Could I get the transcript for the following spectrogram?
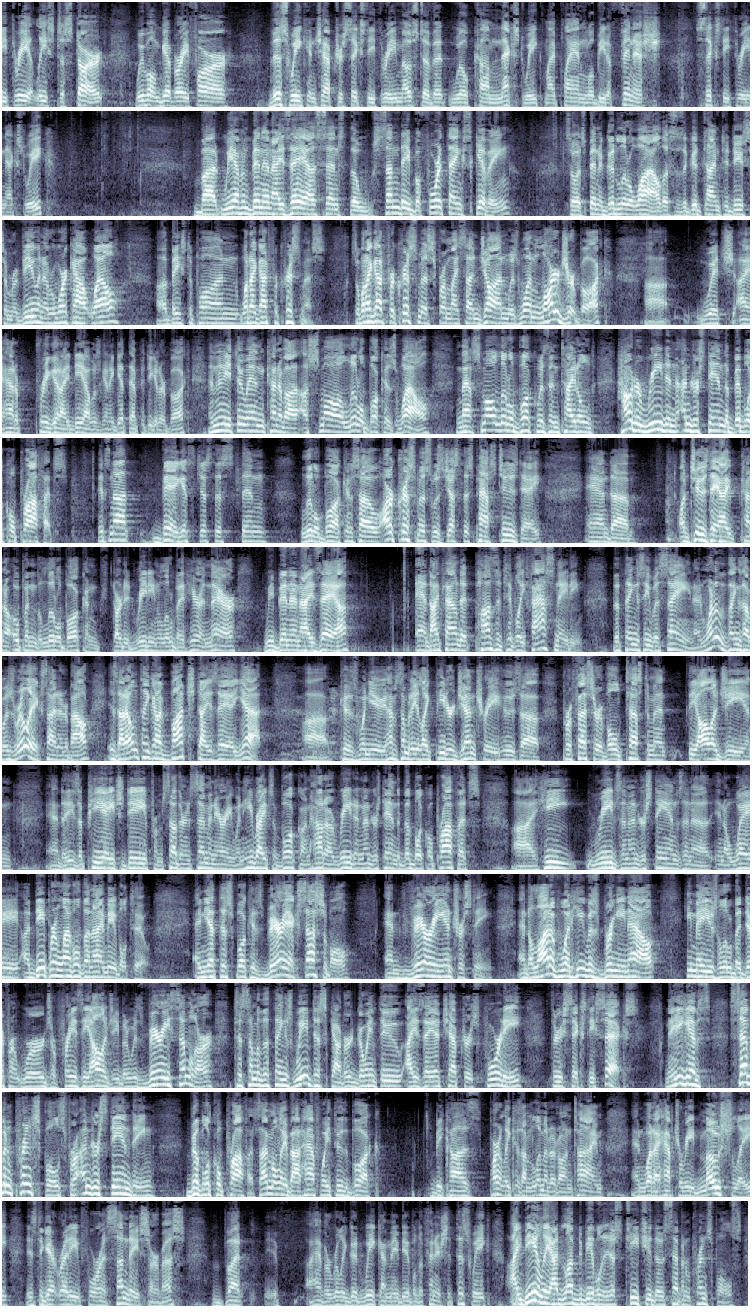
63 at least to start. We won't get very far this week in chapter 63. Most of it will come next week. My plan will be to finish 63 next week. But we haven't been in Isaiah since the Sunday before Thanksgiving, so it's been a good little while. This is a good time to do some review, and it'll work out well uh, based upon what I got for Christmas. So, what I got for Christmas from my son John was one larger book. Uh, which I had a pretty good idea I was going to get that particular book. And then he threw in kind of a, a, small little book as well. And that small little book was entitled How to Read and Understand the Biblical Prophets. It's not big, it's just this thin little book. And so our Christmas was just this past Tuesday. And uh, on Tuesday, I kind of opened the little book and started reading a little bit here and there. We've been in Isaiah, and I found it positively fascinating the things he was saying. And one of the things I was really excited about is I don't think I've botched Isaiah yet. Because uh, when you have somebody like Peter Gentry, who's a professor of Old Testament theology and and he's a PhD from Southern Seminary. When he writes a book on how to read and understand the biblical prophets, uh, he reads and understands in a, in a way, a deeper level than I'm able to. And yet, this book is very accessible and very interesting. And a lot of what he was bringing out, he may use a little bit different words or phraseology, but it was very similar to some of the things we've discovered going through Isaiah chapters 40 through 66. Now, he gives seven principles for understanding biblical prophets. I'm only about halfway through the book because, partly because I'm limited on time, and what I have to read mostly is to get ready for a Sunday service. But if I have a really good week. I may be able to finish it this week. Ideally, I'd love to be able to just teach you those seven principles.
